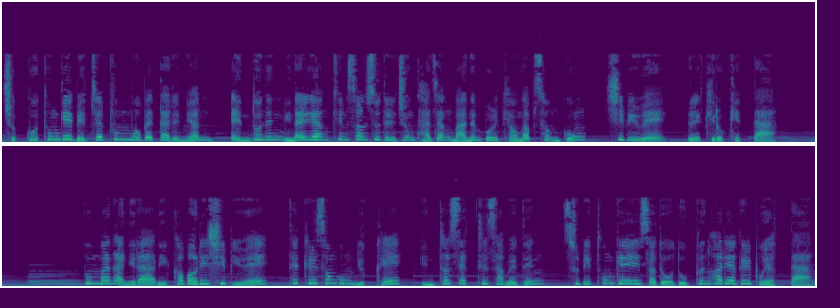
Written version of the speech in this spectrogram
축구 통계 매체 품목에 따르면 엔도는 이날 양 팀 선수들 중 가장 많은 볼 경합 성공 12회를 기록했다. 뿐만 아니라 리커버리 12회, 태클 성공 6회, 인터셉트 3회 등 수비 통계에서도 높은 활약을 보였다.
